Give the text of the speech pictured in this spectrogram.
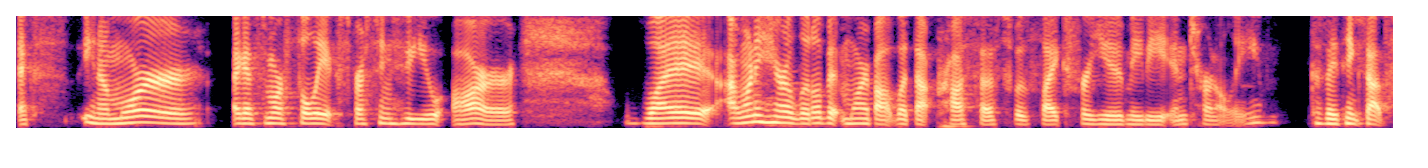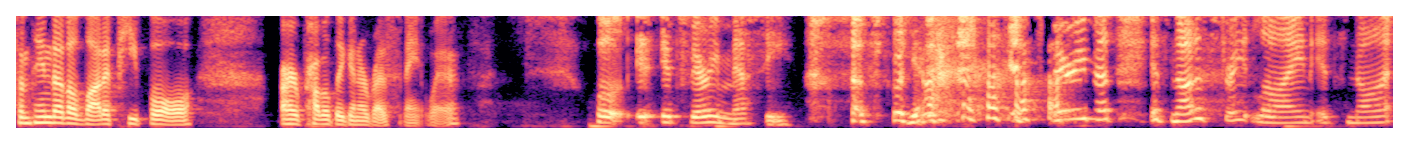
ex, you know more i guess more fully expressing who you are what i want to hear a little bit more about what that process was like for you maybe internally because i think that's something that a lot of people are probably going to resonate with well, it, it's very messy. That's what yeah. it's very messy. It's not a straight line. It's not,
